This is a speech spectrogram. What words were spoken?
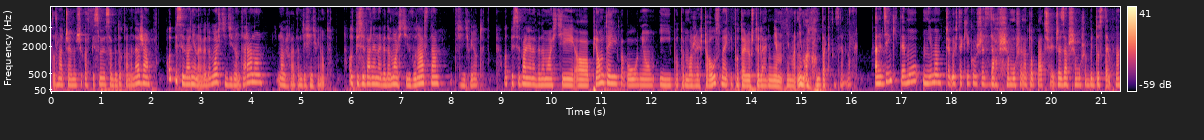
To znaczy na przykład wpisuję sobie do kalendarza odpisywanie na wiadomości 9 rano, na przykład tam 10 minut. Odpisywanie na wiadomości 12, 10 minut. Odpisywanie na wiadomości o 5 po południu i potem może jeszcze o 8 i potem już tyle nie, nie, ma, nie ma kontaktu ze mną ale dzięki temu nie mam czegoś takiego, że zawsze muszę na to patrzeć, że zawsze muszę być dostępna.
